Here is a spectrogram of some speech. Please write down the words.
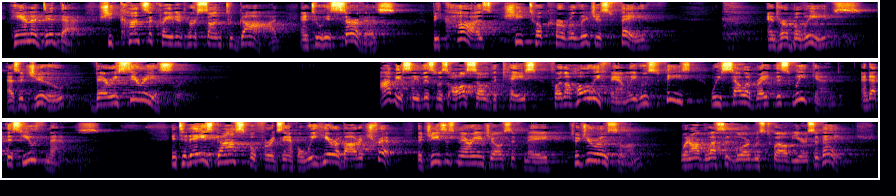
Hannah did that. She consecrated her son to God and to his service because she took her religious faith and her beliefs as a Jew very seriously. Obviously, this was also the case for the Holy Family, whose feast we celebrate this weekend and at this youth mass. In today's gospel, for example, we hear about a trip that Jesus, Mary, and Joseph made to Jerusalem when our blessed Lord was 12 years of age.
